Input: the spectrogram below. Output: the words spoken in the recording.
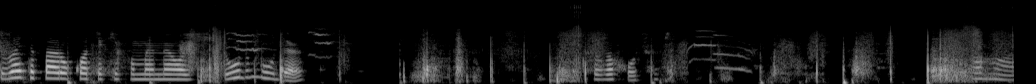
Давайте пару котиків у мене ось тут буде. Що захочуть. Ага,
